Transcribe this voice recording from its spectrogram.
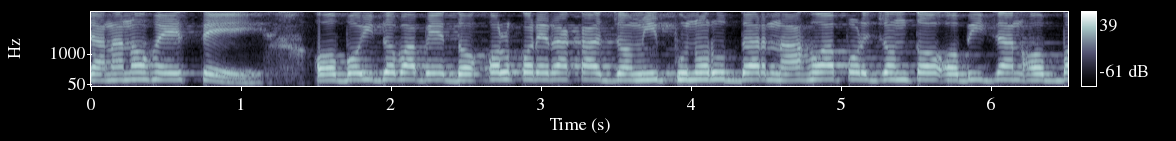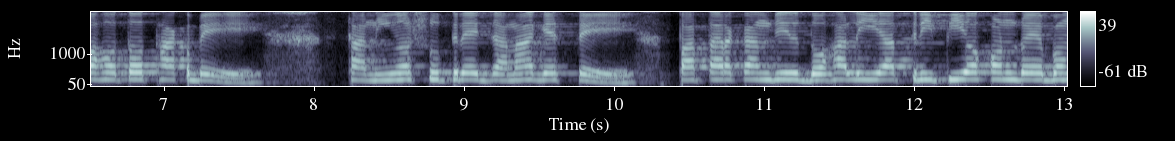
জানানো হয়েছে, অবৈধভাবে দখল করে রাখা জমি পুনরুদ্ধার না হওয়া পর্যন্ত অভিযান অব্যাহত থাকবে। স্থানীয় সূত্রে জানা গেছে, পাতারকান্দির দোহালিয়া তৃতীয় খণ্ড এবং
